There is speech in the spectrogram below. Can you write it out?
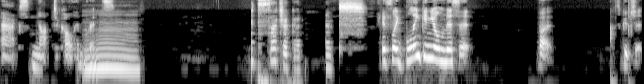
Ax not to call him Prince. Mm. It's such a good moment. It's like blink and you'll miss it, but it's good shit.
